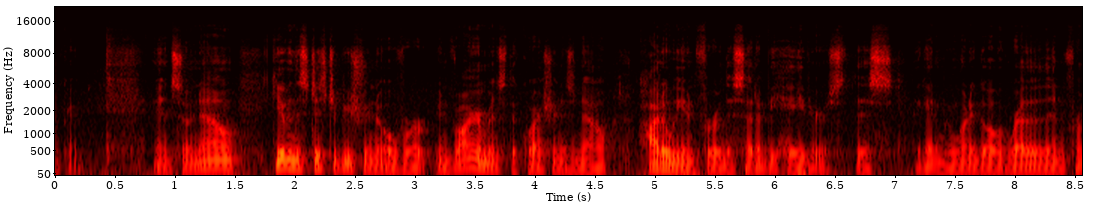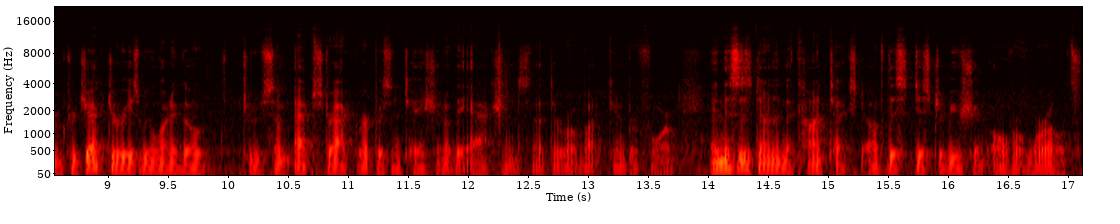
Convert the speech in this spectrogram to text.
Okay. And so now, given this distribution over environments, the question is now, how do we infer the set of behaviors? This, again, we want to go, rather than from trajectories, we want to go to some abstract representation of the actions that the robot can perform. And this is done in the context of this distribution over worlds.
